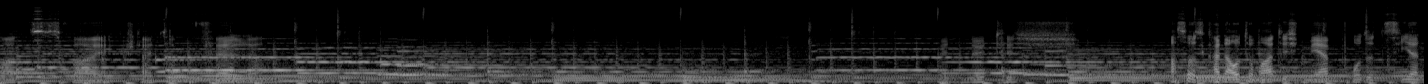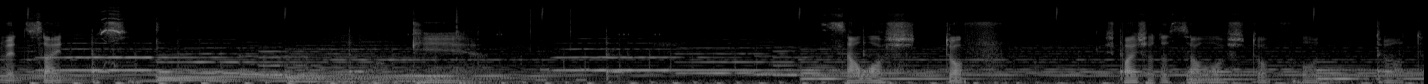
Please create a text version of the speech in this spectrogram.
0,2 Gesteinsabfälle. Wenn nötig. Achso, es kann automatisch mehr produzieren, wenn es sein muss. Okay. Sauerstoff. Gespeicherter Sauerstoff 100.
